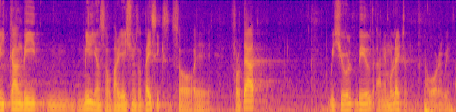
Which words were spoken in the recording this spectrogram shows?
It can be mm, millions of variations of basics. So uh, for that, we should build an emulator. Now, Warren Winter.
